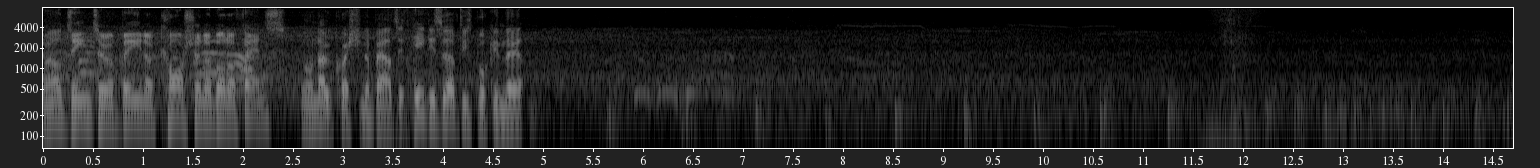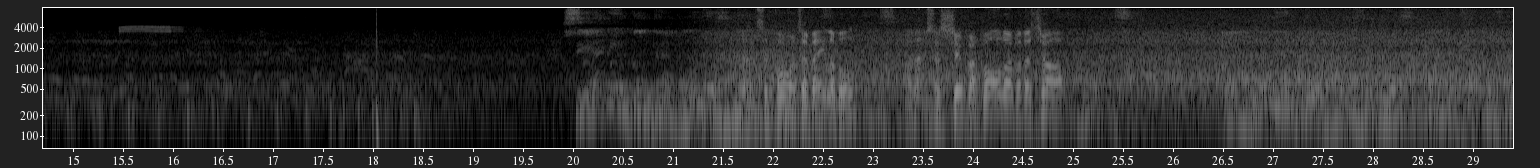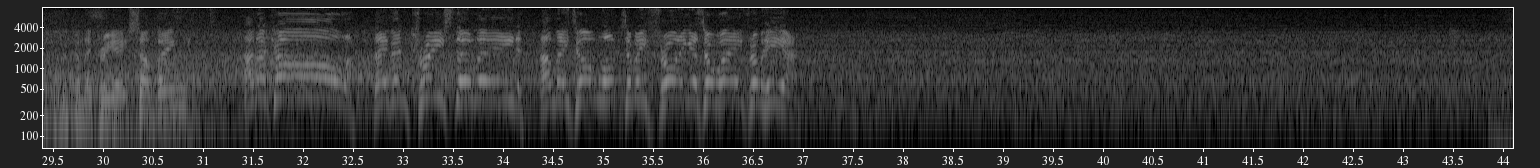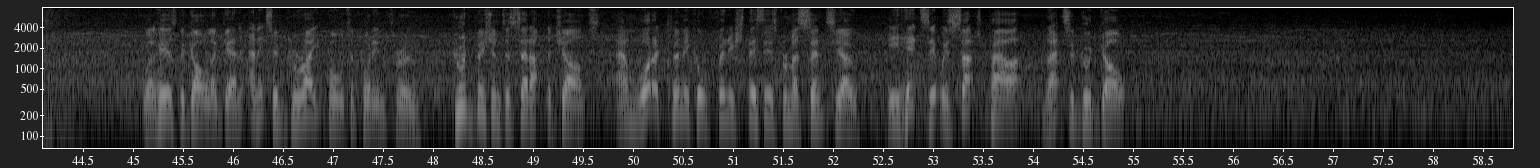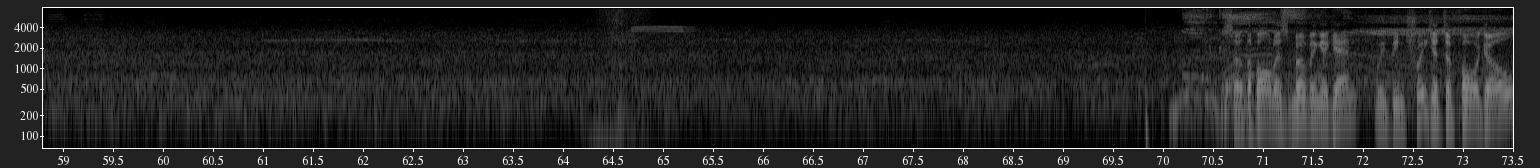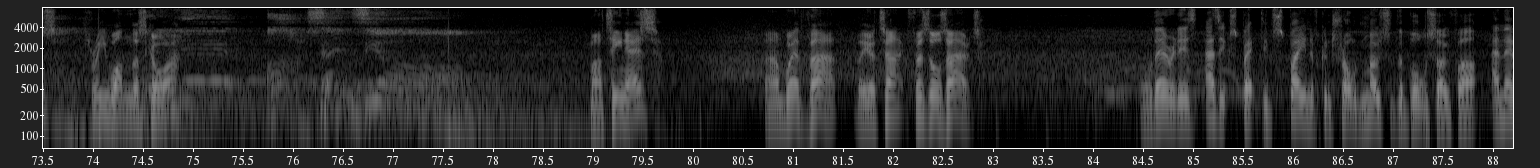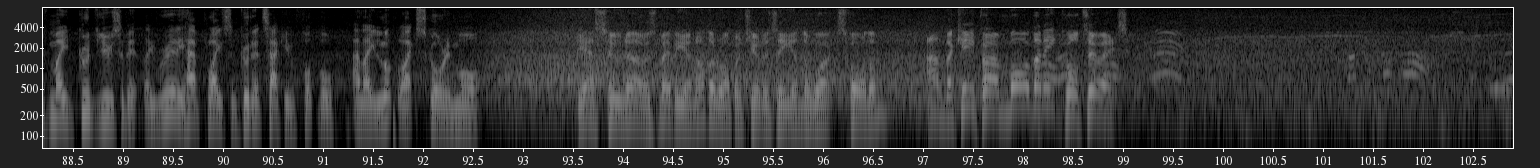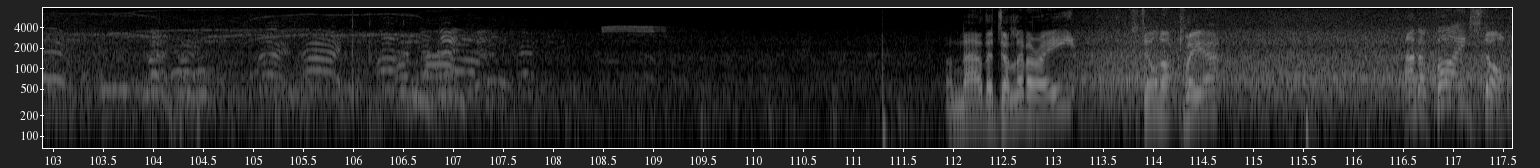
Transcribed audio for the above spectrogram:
Well, deemed to have been a cautionable offence. Well, no question about it. He deserved his book in there. And support available. Well, that's a super ball over the top. Now can they create something? And a goal! They've increased their lead, and they don't want to be throwing it away from here. Well, here's the goal again, and it's a great ball to put him through. Good vision to set up the chance. And what a clinical finish this is from Asensio. He hits it with such power. That's a good goal. So the ball is moving again. We've been treated to four goals. 3-1 the score. Martinez. And with that, the attack fizzles out. Well, there it is. As expected, Spain have controlled most of the ball so far, and they've made good use of it. They really have played some good attacking football, and they look like scoring more. Yes, who knows? Maybe another opportunity in the works for them. And the keeper more than equal to it. And now the delivery. Still not clear. And a fine stop.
